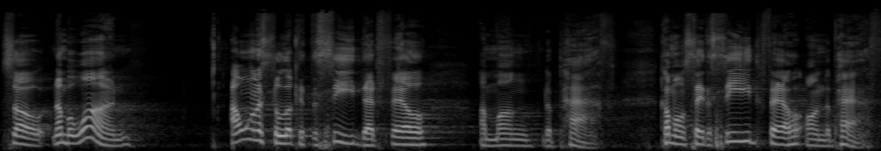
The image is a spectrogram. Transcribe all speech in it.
So, number one, I want us to look at the seed that fell among the path. Come on, say the seed fell on the path.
